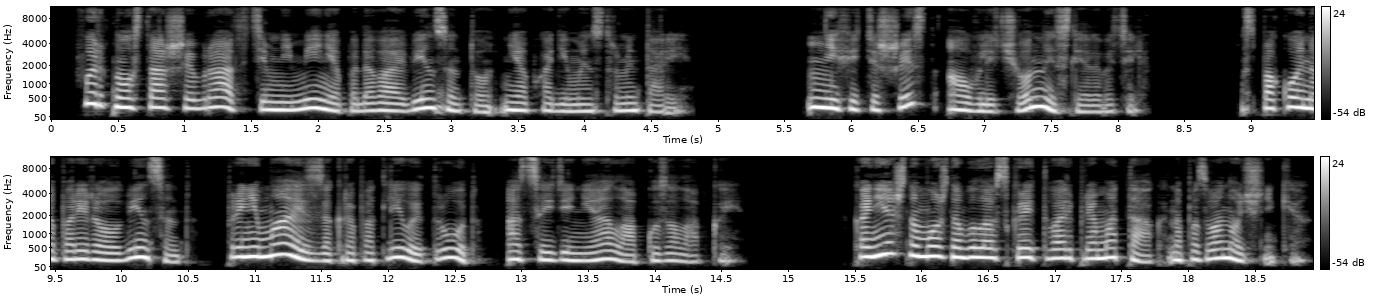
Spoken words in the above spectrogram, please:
— фыркнул старший брат, тем не менее подавая Винсенту необходимый инструментарий. «Не фетишист, а увлеченный исследователь». Спокойно парировал Винсент, принимаясь за кропотливый труд, отсоединяя лапку за лапкой. Конечно, можно было вскрыть тварь прямо так, на позвоночнике,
